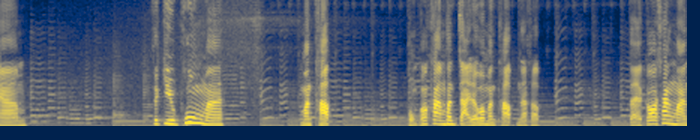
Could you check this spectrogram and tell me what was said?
งาม สกิลพุ่งมา มันทับ ผมค่อนข้างมั่นใจแล้วว่ามันทับนะครับ แต่ก็ช่างมัน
